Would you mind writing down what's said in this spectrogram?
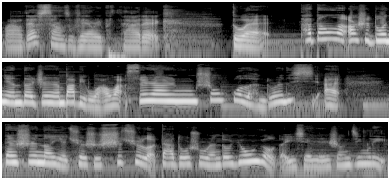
Wow, that sounds very pathetic. 对，她当了二十多年的真人芭比娃娃，虽然收获了很多人的喜爱。但是呢，也确实失去了大多数人都拥有的一些人生经历。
